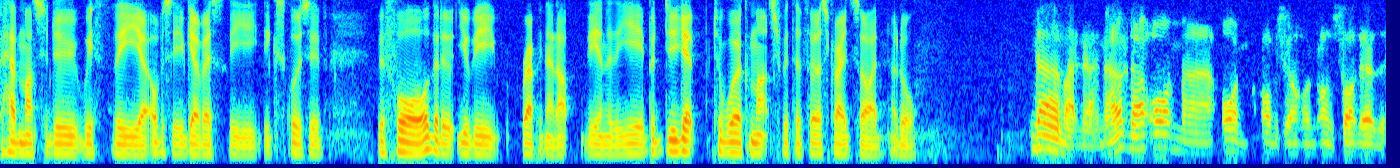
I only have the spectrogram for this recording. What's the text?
have much to do with the? Uh, obviously, you gave us the exclusive before that it, you'll be wrapping that up at the end of the year. But do you get to work much with the first grade side at all?" No, mate, no, no, no. I'm uh, I'm obviously on, on site there at the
